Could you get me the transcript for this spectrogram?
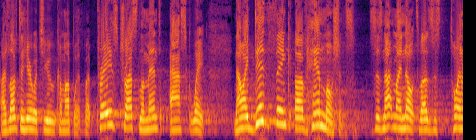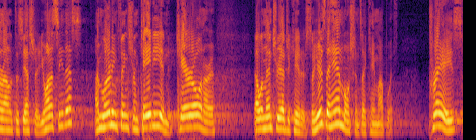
I'd love to hear what you come up with. But praise, trust, lament, ask, wait. Now, I did think of hand motions. This is not in my notes, but I was just toying around with this yesterday. You want to see this? I'm learning things from Katie and Carol and our elementary educators. So here's the hand motions I came up with praise,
